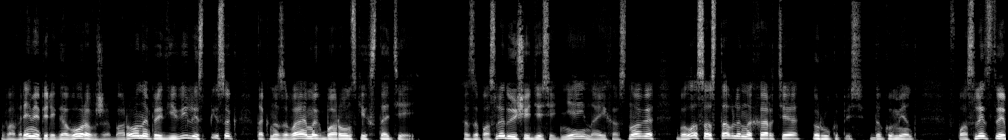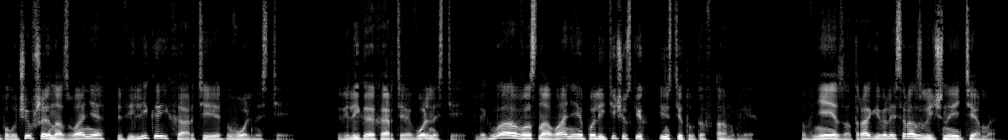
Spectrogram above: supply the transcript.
Во время переговоров же бароны предъявили список так называемых баронских статей. За последующие 10 дней на их основе была составлена хартия, рукопись, документ, впоследствии получившая название Великой хартии вольностей. Великая хартия вольностей легла в основание политических институтов Англии. В ней затрагивались различные темы —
